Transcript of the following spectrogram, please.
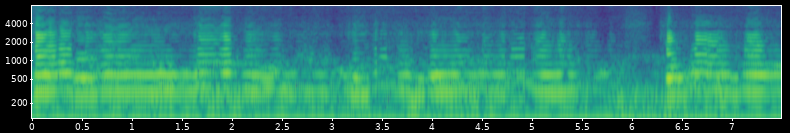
Thank you.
